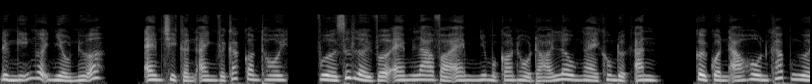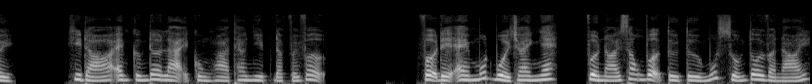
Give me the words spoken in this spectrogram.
Đừng nghĩ ngợi nhiều nữa. Em chỉ cần anh với các con thôi. Vừa dứt lời vợ em lao vào em như một con hổ đói lâu ngày không được ăn. Cởi quần áo hôn khắp người. Khi đó em cứng đơ lại cùng hòa theo nhịp đập với vợ. Vợ để em mút bùi cho anh nhé vừa nói xong vợ từ từ mút xuống tôi và nói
